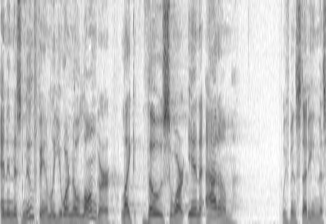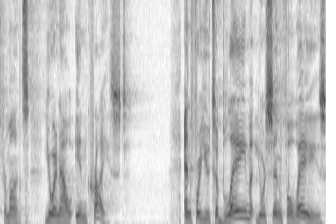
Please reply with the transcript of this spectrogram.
And in this new family, you are no longer like those who are in Adam. We've been studying this for months. You are now in Christ. And for you to blame your sinful ways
